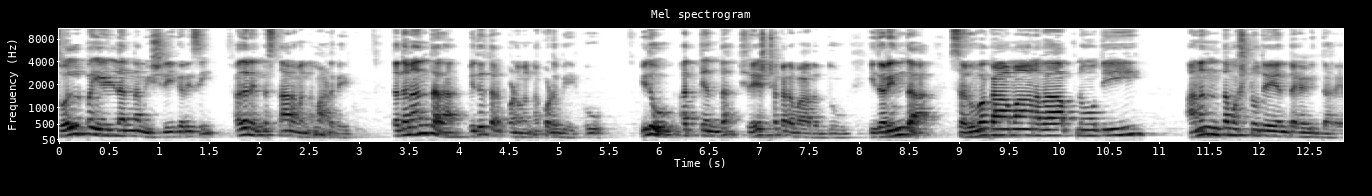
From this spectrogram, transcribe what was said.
ಸ್ವಲ್ಪ ಎಳ್ಳನ್ನು ಮಿಶ್ರೀಕರಿಸಿ ಅದರಿಂದ ಸ್ನಾನವನ್ನು ಮಾಡಬೇಕು. ತದನಂತರ ಪಿತೃತರ್ಪಣವನ್ನು ಕೊಡಬೇಕು. ಇದು ಅತ್ಯಂತ ಶ್ರೇಷ್ಠಕರವಾದದ್ದು. ಇದರಿಂದ ಸರ್ವಕಾಮಾನವಾಪ್ನೋತಿ ಅನಂತಮಷ್ಣುತೆ ಅಂತ ಹೇಳಿದ್ದಾರೆ.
